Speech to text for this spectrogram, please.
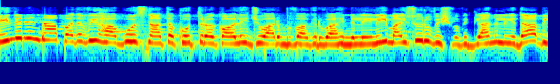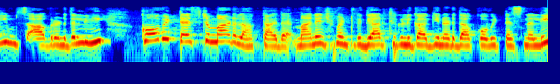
ಇಂದಿನಿಂದ ಪದವಿ ಹಾಗೂ ಸ್ನಾತಕೋತ್ತರ ಕಾಲೇಜು ಆರಂಭವಾಗಿರುವ ಹಿನ್ನೆಲೆಯಲ್ಲಿ ಮೈಸೂರು ವಿಶ್ವವಿದ್ಯಾನಿಲಯದ ಬೀಮ್ಸ್ ಆವರಣದಲ್ಲಿ ಕೋವಿಡ್ ಟೆಸ್ಟ್ ಮಾಡಲಾಗ್ತಾ ಇದೆ. ಮ್ಯಾನೇಜ್ಮೆಂಟ್ ವಿದ್ಯಾರ್ಥಿಗಳಿಗಾಗಿ ನಡೆದ ಕೋವಿಡ್ ಟೆಸ್ಟ್ನಲ್ಲಿ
